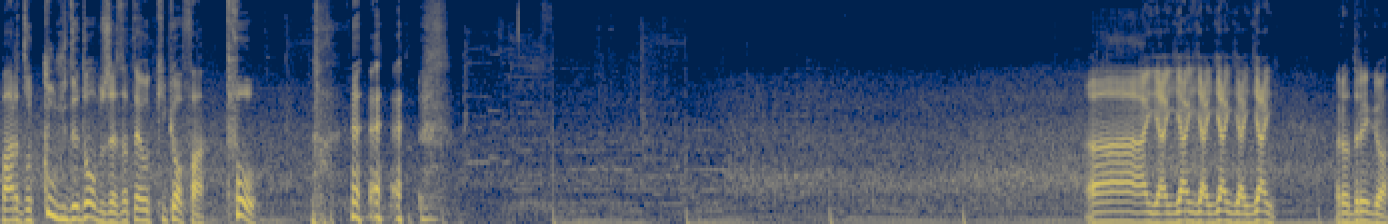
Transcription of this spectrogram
Bardzo kurde dobrze za tego kickoffa. Tfu. Ajajajajajajaj. Rodrygo.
